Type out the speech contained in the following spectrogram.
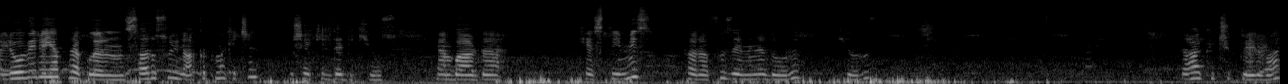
Aloe vera yapraklarının sarı suyunu akıtmak için bu şekilde dikiyoruz. Yani bardağı kestiğimiz tarafı zemine doğru dikiyoruz. Daha küçükleri var.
